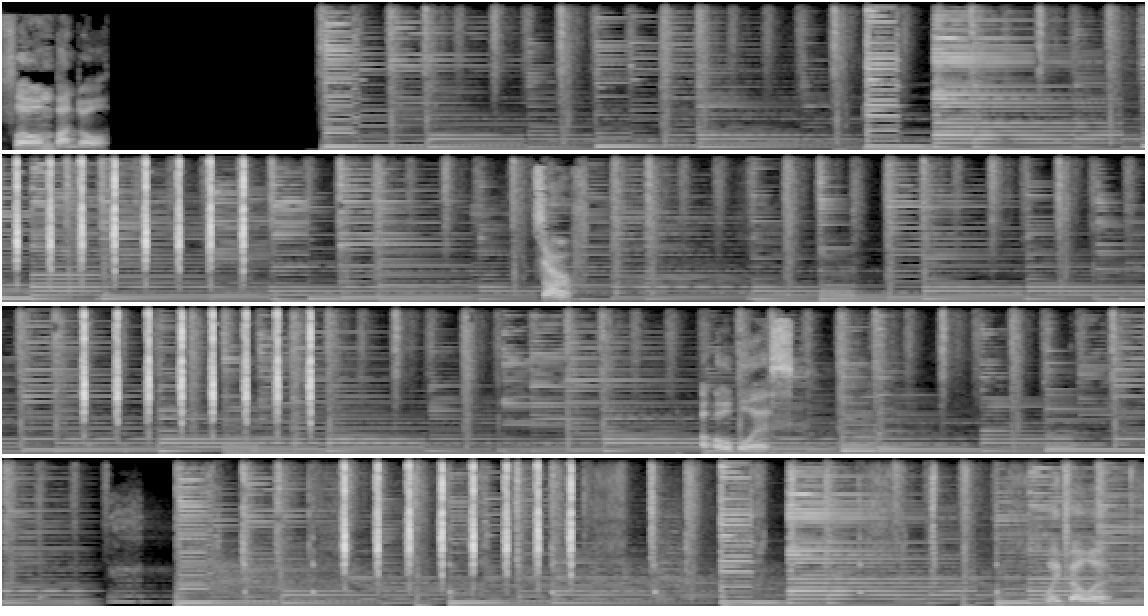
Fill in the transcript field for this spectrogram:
Phloem bundle. Zarf. Obelisk. Glabella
